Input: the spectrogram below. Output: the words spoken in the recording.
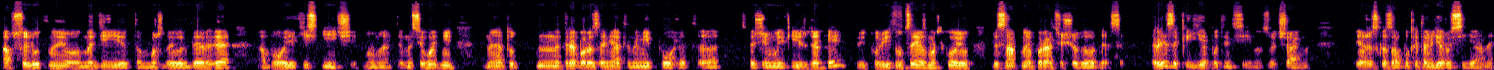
абсолютною надії там можливих ДРГ або якісь інші моменти. На сьогодні е, тут не треба розганяти, на мій погляд, е, скажімо, якісь жахи, відповідно. Ну, це як з морською десантною операцією щодо Одеси. Ризики є потенційно, звичайно. Я вже сказав, поки там є росіяни.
